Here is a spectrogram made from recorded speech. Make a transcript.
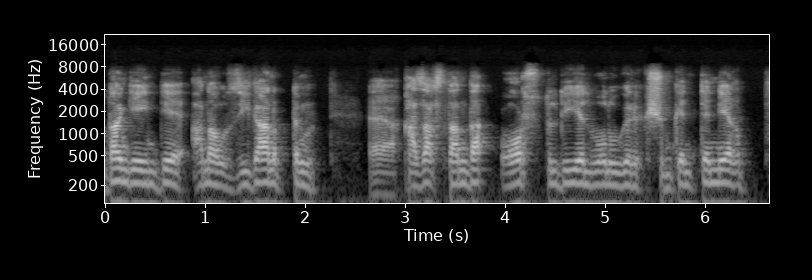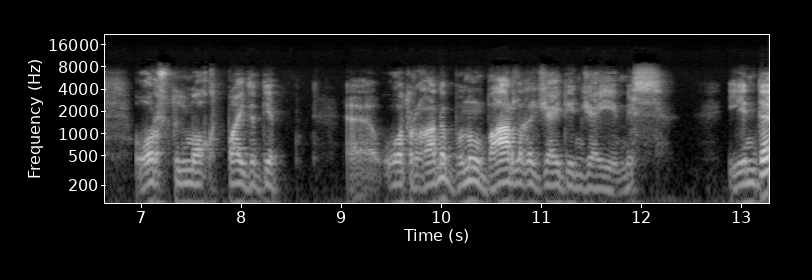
одан кейін де анау зигановтың ә, қазақстанда орыс тілді ел болу керек шымкенттен неғып орыс тілін оқытпайды деп отырғаны бұның барлығы жайден жай емес. Енді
